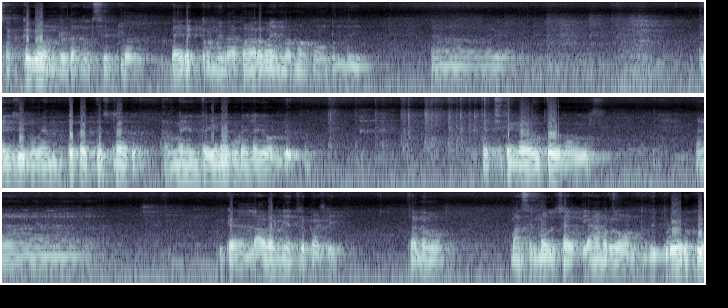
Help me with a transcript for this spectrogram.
చక్కగా ఉంటాడు అసలు సెట్లో డైరెక్టర్ మీద అపారమైన నమ్మకం ఉంటుంది. తేజు నువ్వు ఎంత పెద్ద స్టార్ అన్న ఎంత అయినా కూడా ఇలాగే ఉండు. ఖచ్చితంగా అవుతావు నువ్వు. ఇక లావణ్య త్రిపాఠి తను మా సినిమాలో చాలా గ్లామర్గా ఉంటుంది. ఇప్పటివరకు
